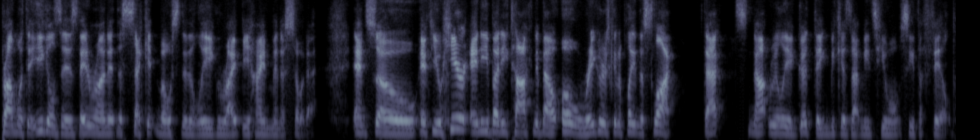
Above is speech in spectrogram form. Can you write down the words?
Problem with the Eagles is they run it the second most in the league, right behind Minnesota. And so if you hear anybody talking about, oh, Reagor is going to play in the slot, that's not really a good thing because that means he won't see the field.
